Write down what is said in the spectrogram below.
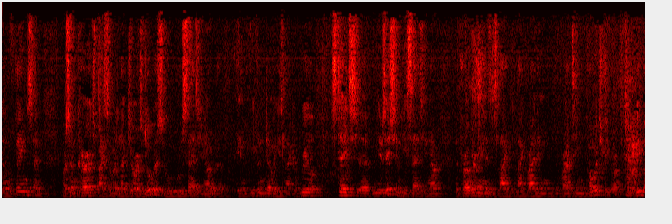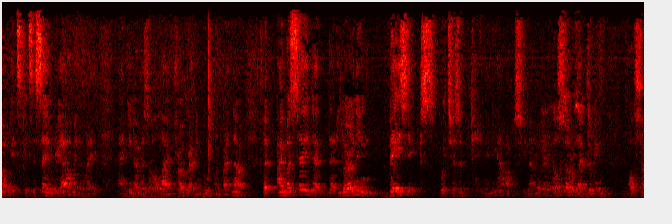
little things and was encouraged by somebody like George Lewis who, who says, you know, in, even though he's like a real stage uh, musician, he says, you know, the programming is, is like, like writing, writing poetry or bebop. It's, it's the same realm in a way. And, you know, there's a whole live programming movement right now. But I must say that, that learning basics, which is a pain in the ass, you know, also like doing also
